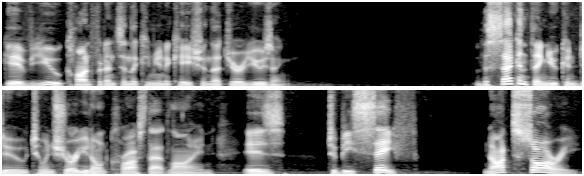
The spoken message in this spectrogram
give you confidence in the communication that you're using. The second thing you can do to ensure you don't cross that line is to be safe, not sorry,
